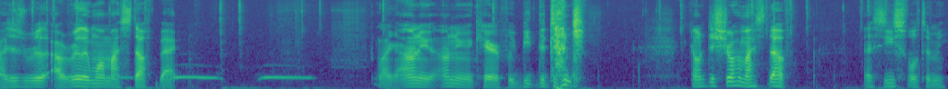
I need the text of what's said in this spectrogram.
I just really, I really want my stuff back. Like I don't even I don't even care if we beat the dungeon. don't destroy my stuff. That's useful to me.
